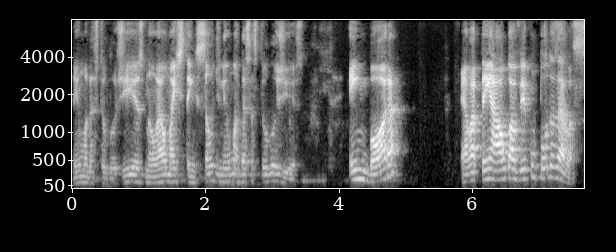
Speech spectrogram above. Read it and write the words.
nenhuma das teologias, não é uma extensão de nenhuma dessas teologias. Embora ela tenha algo a ver com todas elas.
